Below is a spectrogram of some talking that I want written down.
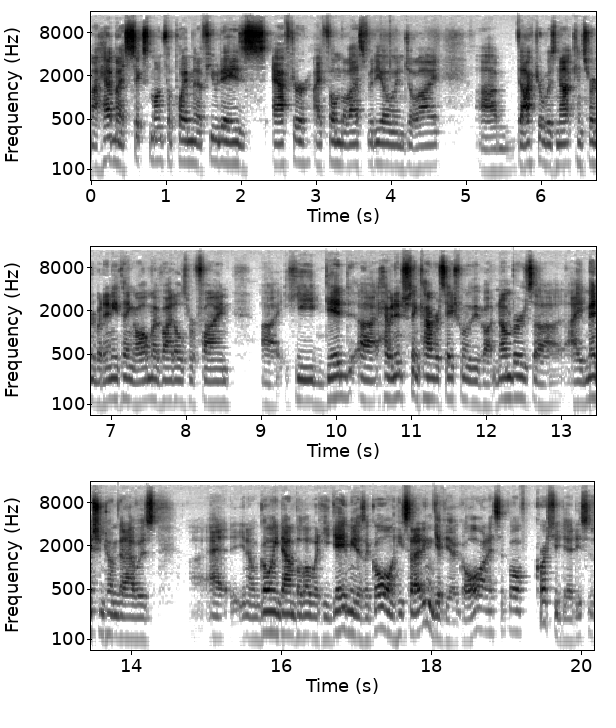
I had my six month appointment a few days after I filmed the last video in July. Um, doctor was not concerned about anything. All my vitals were fine. Uh, he did uh, have an interesting conversation with me about numbers. Uh, I mentioned to him that I was at, you know, going down below what he gave me as a goal, and he said, "I didn't give you a goal." And I said, "Well, of course you did." He says,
